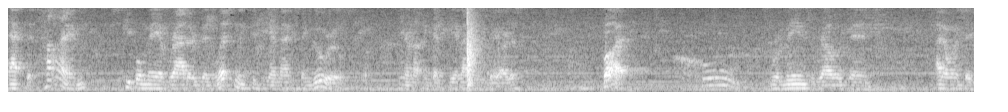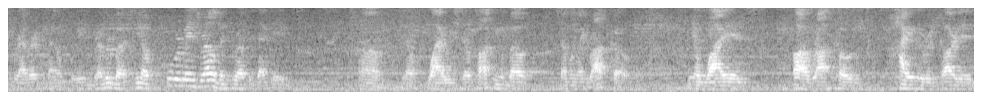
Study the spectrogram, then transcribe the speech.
at the time, people may have rather been listening to DMX than Guru. You know, nothing against DMX, he's a great artist. But who remains relevant I don't want to say forever because I don't believe in forever, but you know, who remains relevant throughout the decades? Um, you know, why are we still talking about someone like Rothko? You know, why is uh, Rothko highly regarded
